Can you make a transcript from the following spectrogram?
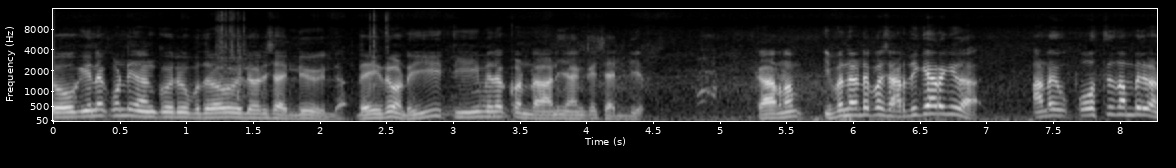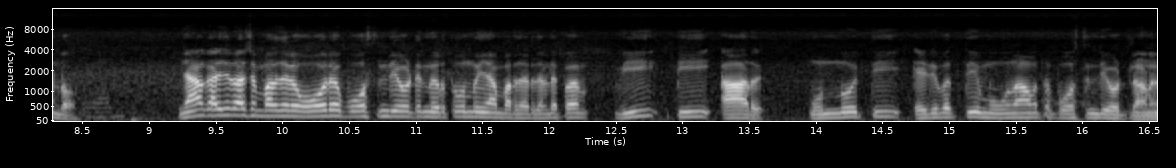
രോഗിനെ കൊണ്ട് ഞങ്ങൾക്ക് ഒരു ഉപദ്രവമില്ല ഒരു ശല്യവും ഇല്ല ഇതുകൊണ്ട് ഈ ടീമിനെ കൊണ്ടാണ് ഞങ്ങൾക്ക് ശല്യം. കാരണം ഇവൻ വേണ്ട ഇപ്പോൾ ഛർദ്ദിക്കാൻ ഇറങ്ങിയതാ. ആണ്ട് പോസ്റ്റ് നമ്പർ കണ്ടോ? ഞാൻ കഴിഞ്ഞ പ്രാവശ്യം പറഞ്ഞാൽ ഓരോ പോസ്റ്റിന്റെ ചോട്ടി നിർത്തുമെന്ന് ഞാൻ പറഞ്ഞിരുന്നുണ്ട് ഇപ്പം വി പി ആറ് മുന്നൂറ്റി എഴുപത്തി മൂന്നാമത്തെ പോസ്റ്റിന്റെ ചോട്ടിലാണ്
